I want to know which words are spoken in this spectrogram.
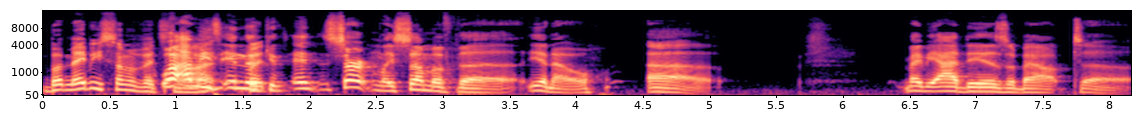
but maybe some of it's Well, not, I mean, in the but- and certainly some of the you know uh, maybe ideas about uh,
